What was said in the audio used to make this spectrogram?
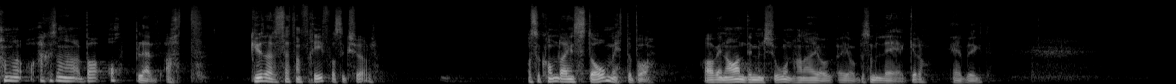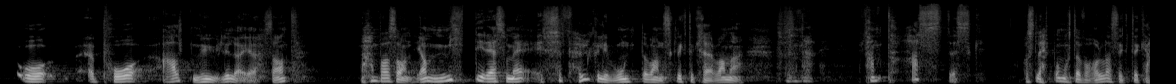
han, akkurat sånn, han hadde bare opplevd at Gud hadde sett ham fri for seg sjøl. Og så kom det en storm etterpå av en annen dimensjon. Han har jobbet som lege da, i ei bygd. Og på alt mulig løye. sant? Men han bare sånn, ja, midt i det som er selvfølgelig vondt og vanskelig og krevende så sånn der, Fantastisk å slippe å måtte forholde seg til hva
